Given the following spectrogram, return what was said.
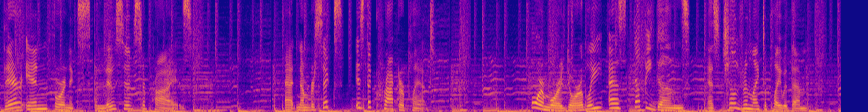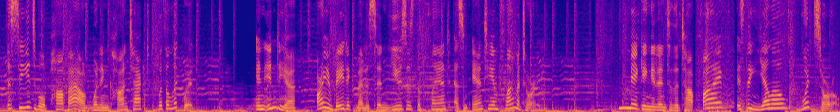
they're in for an explosive surprise. At number 6 is the cracker plant. Or more adorably, as duppy guns, as children like to play with them. The seeds will pop out when in contact with a liquid. In India, Ayurvedic medicine uses the plant as an anti-inflammatory. Making it into the top five is the yellow wood sorrel.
